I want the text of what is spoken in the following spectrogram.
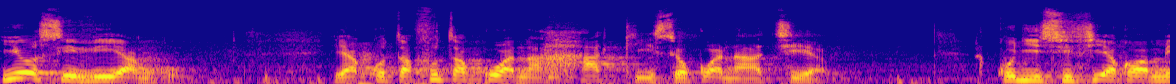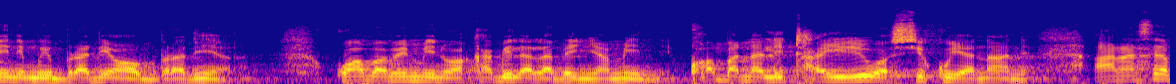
hiyo cv yangu ya kutafuta kuwa na haki isiyokuwa na hatia kujisifia kwamba mi ni mwibrania wa brania kwamba mimi ni wa kabila la benyamini kwamba nalitairiwa siku ya nane. Anasema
